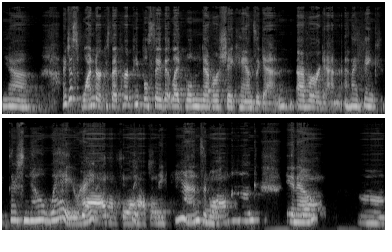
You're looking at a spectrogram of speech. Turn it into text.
Yeah. I just wonder because I've heard people say that like we'll never shake hands again, ever again. And I think there's no way, right? Yeah, I don't see that happening. Shake hands and yeah. we'll hug, you know? Yeah. Oh,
